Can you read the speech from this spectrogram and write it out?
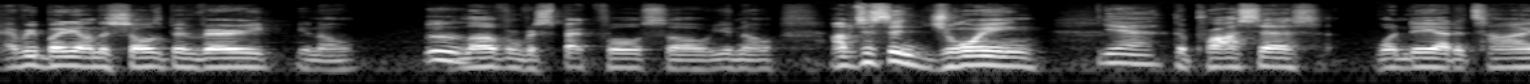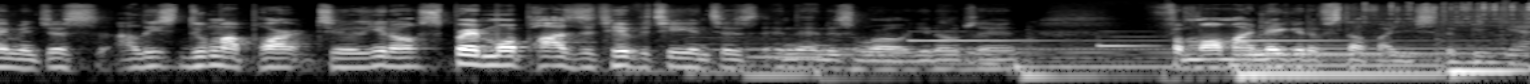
everybody on the show has been very you know Mm. love and respectful. So you know, I'm just enjoying Yeah. the process one day at a time and just at least do my part to you know spread more positivity into in, in this world. You know what I'm saying? From all my negative stuff I used to be. Yeah.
